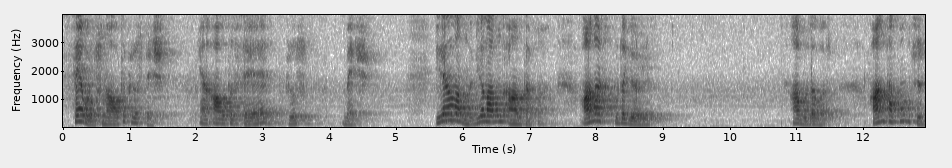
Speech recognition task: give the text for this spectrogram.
S vurulsun 6 plus 5. Yəni 6S plus 5. Bizə nə lazımdır? Bizə lazımdır A-nı tapmaq. A-nı artıq burada görürük. A burada var. A-nı tapmaq üçün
